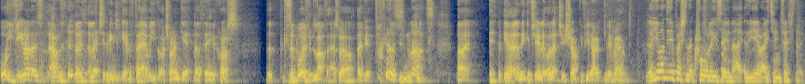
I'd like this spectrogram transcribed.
or you get, you know, those um, those electric things you get at the fair where you've got to try and get the thing across. Because the boys would love that as well. They'd be like, "Fucking hell, this is nuts!" Like, you know, and it gives you a little electric shock if you don't get it round. are you under the impression that Crawley's in uh, the year 1850?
